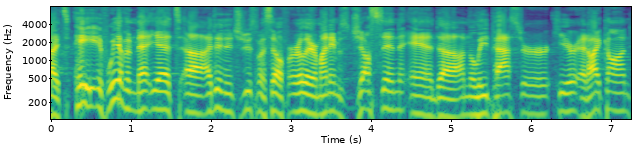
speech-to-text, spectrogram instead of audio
Right. Hey, if we haven't met yet, uh, I didn't introduce myself earlier. My name is Justin, and uh, I'm the lead pastor here at Icon.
